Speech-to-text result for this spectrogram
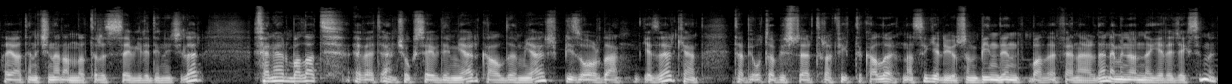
hayatın içinden anlatırız sevgili dinleyiciler. Fener Balat evet en çok sevdiğim yer, kaldığım yer. Biz oradan gezerken tabii otobüsler trafik tıkalı. Nasıl geliyorsun? Bindin Fener'den Eminönü'ne geleceksin.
